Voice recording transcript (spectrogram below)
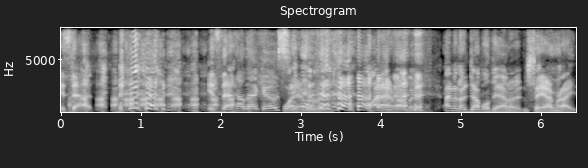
Is that is that how that goes? Whatever. Whatever. I'm going to I'm gonna double down on it and say I'm right.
